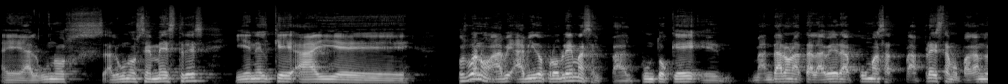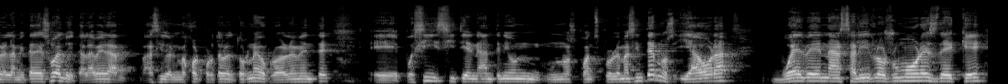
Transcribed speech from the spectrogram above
eh, algunos, algunos semestres y en el que hay, eh, pues bueno, ha, habido problemas al, punto que eh, mandaron a Talavera Pumas a, préstamo pagándole la mitad de sueldo y Talavera ha sido el mejor portero del torneo probablemente, pues sí, sí tienen, han tenido unos cuantos problemas internos y ahora vuelven a salir los rumores de que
